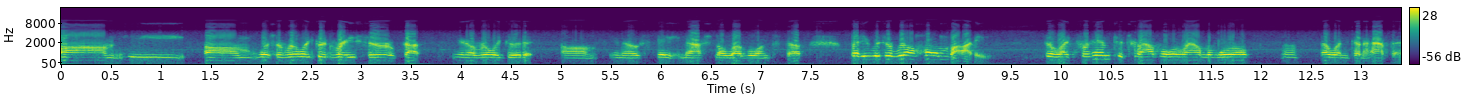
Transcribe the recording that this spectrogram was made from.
Um, he um, was a really good racer. Got you know really good at um, you know state and national level and stuff. But he was a real homebody. So like for him to travel around the world, uh, that wasn't going to happen.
